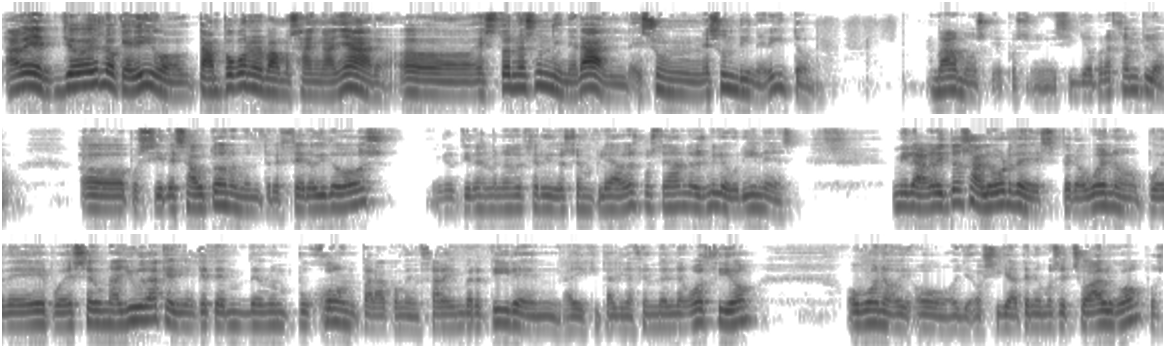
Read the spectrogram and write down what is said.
A ver, yo es lo que digo, tampoco nos vamos a engañar. Uh, esto no es un dineral, es un, es un dinerito. Vamos, que pues si yo, por ejemplo, uh, pues si eres autónomo entre 0 y 2, tienes menos de 0 y 2 empleados, pues te dan 2.000 eurines milagritos a Lourdes, pero bueno, puede, puede ser una ayuda, que bien que te dé un empujón para comenzar a invertir en la digitalización del negocio, o bueno, o, si ya tenemos hecho algo, pues,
